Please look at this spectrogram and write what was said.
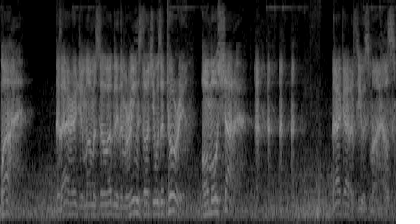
Why? Because I heard your mama's so ugly the Marines thought she was a Turian. Almost shot her. I got a few smiles.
